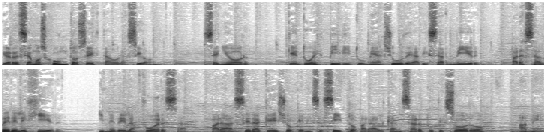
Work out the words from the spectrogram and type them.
y recemos juntos esta oración. Señor, que tu espíritu me ayude a discernir para saber elegir y me dé la fuerza para hacer aquello que necesito para alcanzar tu tesoro. Amén.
